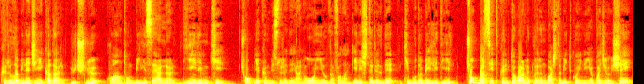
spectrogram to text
kırılabileceği kadar güçlü kuantum bilgisayarlar diyelim ki çok yakın bir sürede yani 10 yılda falan geliştirildi ki bu da belli değil. Çok basit kripto varlıkların başta Bitcoin'in yapacağı şey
